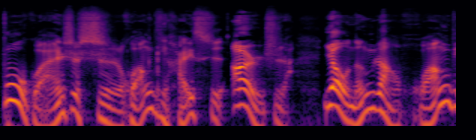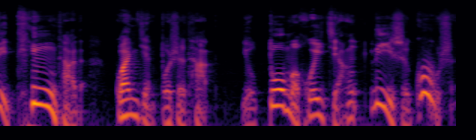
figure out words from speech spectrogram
不管是始皇帝还是二世啊，要能让皇帝听他的，关键不是他有多么会讲历史故事，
